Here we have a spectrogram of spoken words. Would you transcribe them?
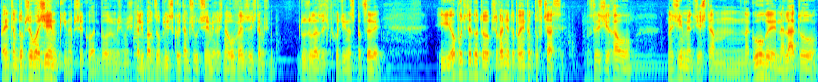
Pamiętam dobrze łazienki na przykład, bo myśmy mieszkali bardzo blisko i tam się uczyłem jechać na rowerze i tam dużo razy chodzili na spacery. I oprócz tego to przeważnie to pamiętam to w czasy. Bo wtedy się jechało na zimę gdzieś tam na góry, na lato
